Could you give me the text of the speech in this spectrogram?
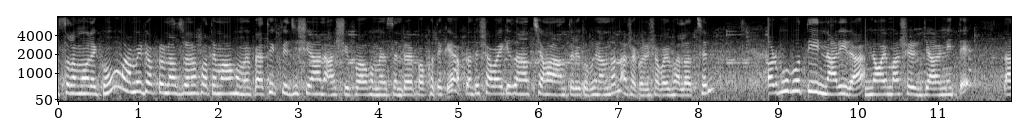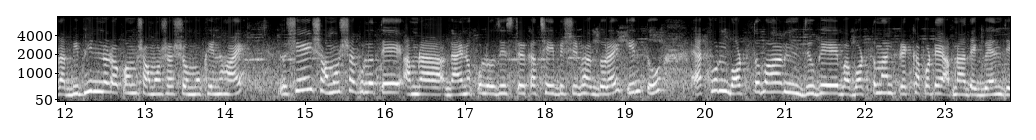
আসসালামু আলাইকুম। আমি doctor Nazrana Fatema, homeopathic physician Ashifa homeo সেন্টারের পক্ষ থেকে আপনাদের সবাইকে জানাচ্ছি আমার আন্তরিক অভিনন্দন। আশা করি সবাই ভালো আছেন। গর্ভবতী নারীরা নয় মাসের জার্নিতে তারা বিভিন্ন রকম সমস্যার সম্মুখীন হয়। তো সেই সমস্যাগুলোতে আমরা গাইনোকোলজিস্টের কাছেই বেশিরভাগ দৌড়াই। কিন্তু এখন বর্তমান যুগে বা বর্তমান প্রেক্ষাপটে আপনারা দেখবেন যে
